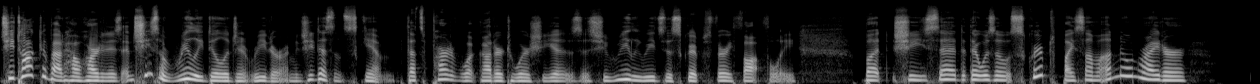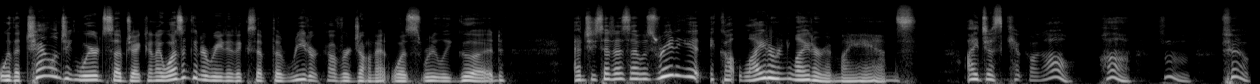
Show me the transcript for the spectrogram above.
she talked about how hard it is. And she's a really diligent reader. I mean, she doesn't skim. That's part of what got her to where she is, is she really reads the scripts very thoughtfully. But she said there was a script by some unknown writer with a challenging, weird subject. And I wasn't going to read it except the reader coverage on it was really good. And she said, as I was reading it, it got lighter and lighter in my hands. I just kept going, oh, huh, hmm, phew.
